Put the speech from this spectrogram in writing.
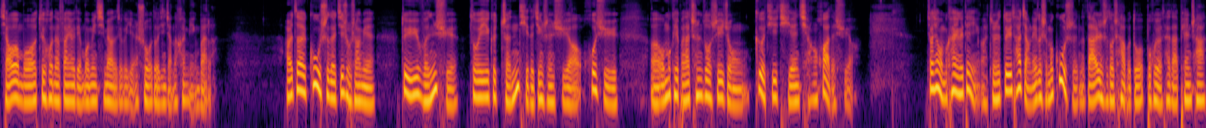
小恶魔最后那番有点莫名其妙的这个演说，我都已经讲得很明白了。而在故事的基础上面，对于文学作为一个整体的精神需要，或许，呃，我们可以把它称作是一种个体体验强化的需要。就像我们看一个电影啊，就是对于他讲了一个什么故事，那大家认识都差不多，不会有太大偏差。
